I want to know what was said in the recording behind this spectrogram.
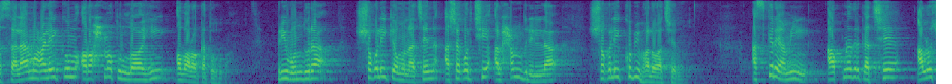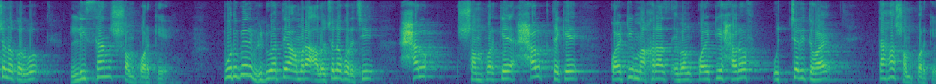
আসসালামু আলাইকুম রহমতুল্লাহি অবরকাতহ প্রিয় বন্ধুরা, সকলেই কেমন আছেন? আশা করছি আলহামদুলিল্লাহ সকলেই খুবই ভালো আছেন। আজকের আমি আপনাদের কাছে আলোচনা করব লিসান সম্পর্কে। পূর্বের ভিডিওতে আমরা আলোচনা করেছি হালক সম্পর্কে। হালক থেকে কয়টি মাখরাজ এবং কয়টি হরফ উচ্চারিত হয় তাহা সম্পর্কে।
